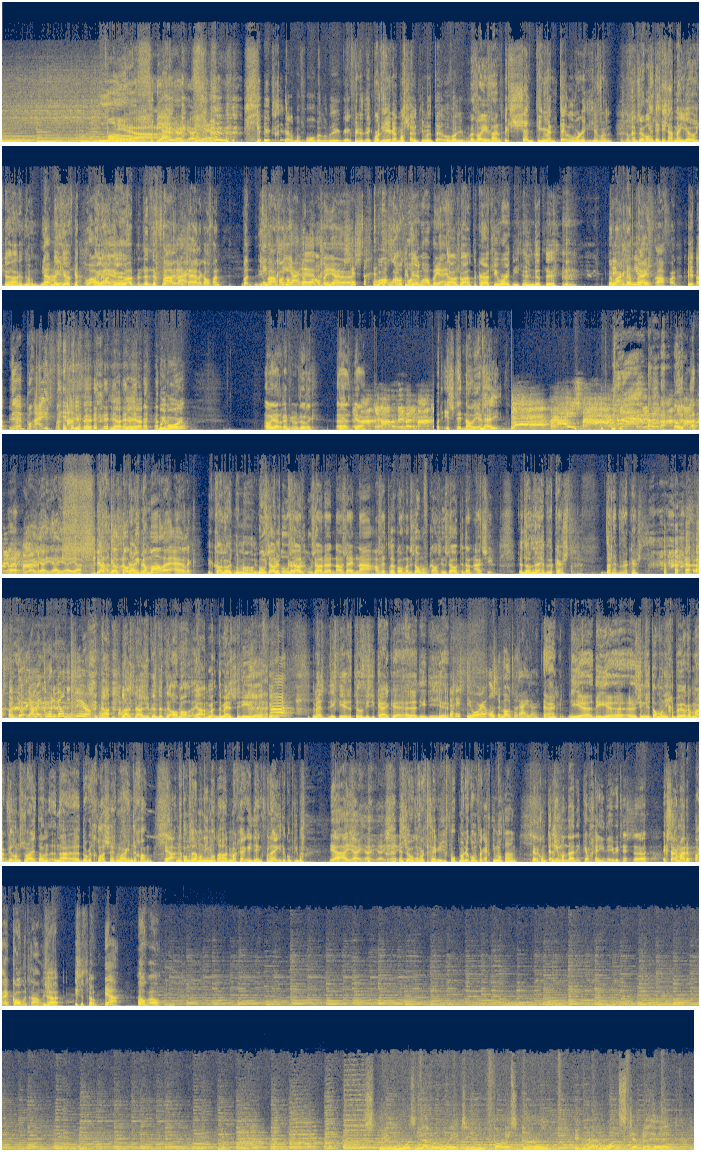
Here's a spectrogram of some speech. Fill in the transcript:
Mooi. Ja, ja, ja, ja. ik schiet helemaal vol. Willem. Ik, ik, vind het, ik word hier helemaal sentimenteel van, jongen. Wat word je van? Ik, sentimenteel word ik hiervan. Dat is nog een dubbel. Ja, dit is uit mijn jeugdjaren, Willem. Ja. mijn jeugdjaren. Hoe oud Nou ja, ben je? jeugd- Hoe oud- de, de vraag Ja, is eigenlijk al van... Wat, die In de vraag was al beginjaren, gesteld. Hoe oud ben je? jaren 60, hè? Hoe, oud ik ben? hoe oud ben jij? Nou, zo oud zie word ik niet, hè. Dat, eh, We Nee, maken er een prijsvraag van. ja, De prijsvraag? ja, ja, ja. Moet je me horen? Oh ja, daar heb je hem natuurlijk. Eh, ja. Wat is dit nou weer? Nee, Oh, ja, ja, ja, ja, ja. Ja, dat is de ook prijs. niet normaal, hè, eigenlijk. ik kan nooit normaal, joh. Hoe zou, Het hoe, kan- zou, hoe zou het nou zijn na, als we terugkomen van de zomervakantie? Hoe zou het er dan uitzien? Dan eh, hebben we kerst. Dan hebben we kerst. Ja, maar ik hoorde wel de deur. Ja, luisteraars, u kunt het allemaal... Ja, de mensen die, eh, via, de, de mensen die via de televisie kijken... eh, die, die, eh, Daar is die hoor, onze motorrijder. die, eh, die eh, zien dit allemaal niet gebeuren. Maar Willem zwaait dan naar, door het glas, zeg maar, in de gang. Ja. En er komt helemaal niemand aan. Maar Gerry denkt van, hé, hey, er komt iemand... Ja, ja, ja, ja, ja. ja, En zo ja. wordt Gerry gefopt. Maar nu komt er echt iemand aan. Ja, er komt echt iemand aan. Ik heb geen idee wie het is. Eh, ik zag hem uit het park komen trouwens. Ja, is het zo? Ja. Oh. oh. Spring was never waiting for us, girl. It ran one step ahead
